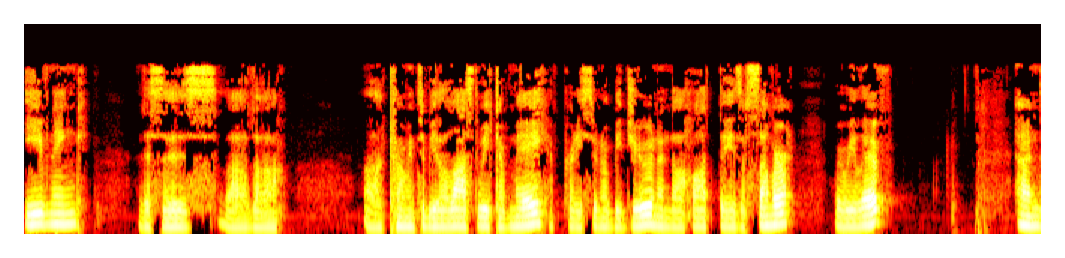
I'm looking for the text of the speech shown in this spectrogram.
evening. This is uh, the uh, coming to be the last week of May. Pretty soon it'll be June and the hot days of summer where we live. And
